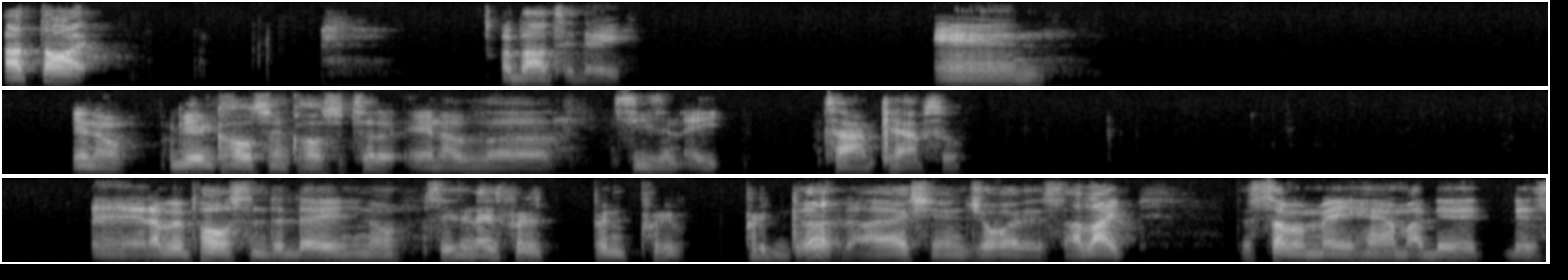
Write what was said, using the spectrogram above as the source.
I thought about today, and you know, I'm getting closer and closer to the end of uh, season eight, time capsule. And I've been posting today. You know, season eight's pretty, been pretty pretty good. I actually enjoy this. I like the summer mayhem I did this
